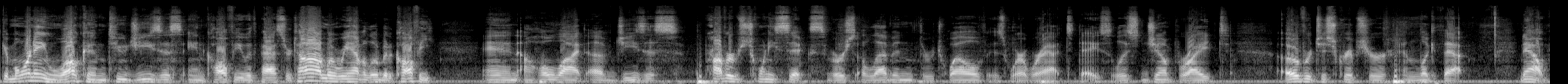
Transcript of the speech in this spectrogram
Good morning. Welcome to Jesus and Coffee with Pastor Tom, where we have a little bit of coffee and a whole lot of Jesus. Proverbs 26, verse 11 through 12 is where we're at today. So let's jump right over to Scripture and look at that. Now,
